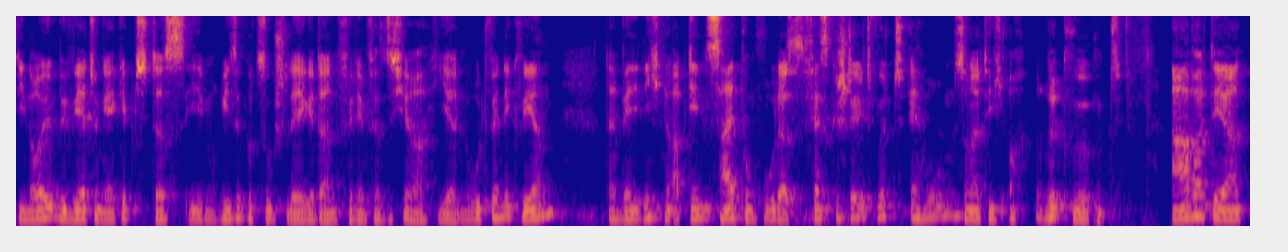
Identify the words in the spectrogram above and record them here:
die neue Bewertung ergibt, dass eben Risikozuschläge dann für den Versicherer hier notwendig wären, dann werden die nicht nur ab dem Zeitpunkt, wo das festgestellt wird, erhoben, sondern natürlich auch rückwirkend. Aber der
